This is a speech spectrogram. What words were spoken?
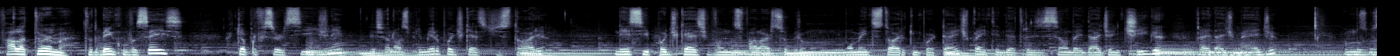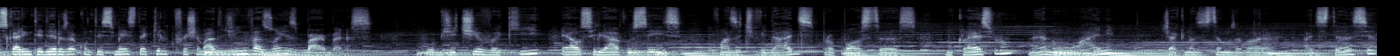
Fala turma, tudo bem com vocês? Aqui é o professor Sidney, esse é o nosso primeiro podcast de história. Nesse podcast vamos falar sobre um momento histórico importante para entender a transição da Idade Antiga para a Idade Média. Vamos buscar entender os acontecimentos daquilo que foi chamado de invasões bárbaras. O objetivo aqui é auxiliar vocês com as atividades propostas no Classroom, né, no online, já que nós estamos agora à distância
